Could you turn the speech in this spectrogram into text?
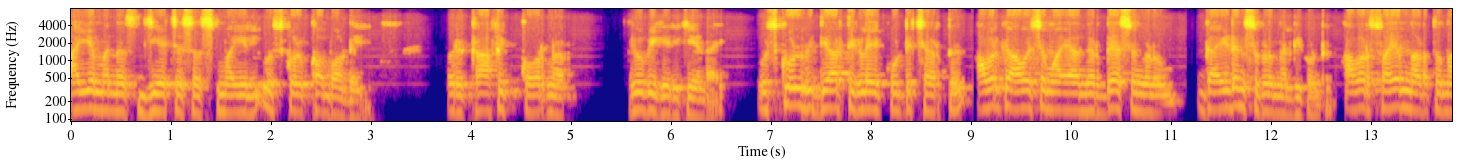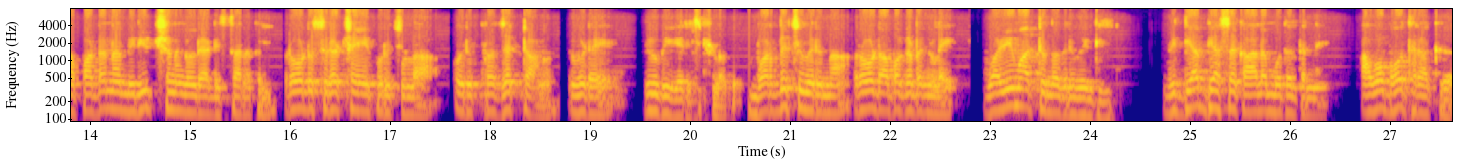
I M N S G H S S Mayyil school കോമ്പൗണ്ടിൽ ഒരു ട്രാഫിക് കോർണർ രൂപീകരിക്കുകയുണ്ടായി. സ്കൂൾ വിദ്യാർത്ഥികളെ കൂട്ടിച്ചേർത്ത് അവർക്ക് ആവശ്യമായ നിർദ്ദേശങ്ങളും ഗൈഡൻസുകളും നൽകിക്കൊണ്ട് അവർ സ്വയം നടത്തുന്ന പഠന നിരീക്ഷണങ്ങളുടെ അടിസ്ഥാനത്തിൽ റോഡ് സുരക്ഷയെക്കുറിച്ചുള്ള ഒരു പ്രൊജക്റ്റാണ് ഇവിടെ രൂപീകരിച്ചിട്ടുള്ളത്. വർദ്ധിച്ചു വരുന്ന റോഡ് അപകടങ്ങളെ വഴിമാറ്റുന്നതിനു വേണ്ടി വിദ്യാഭ്യാസ കാലം മുതൽ തന്നെ അവബോധരാക്കുക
